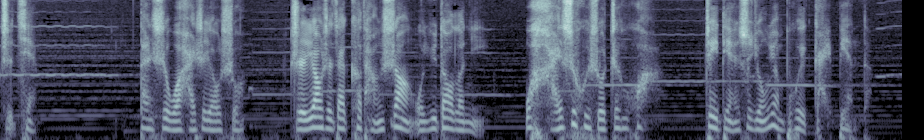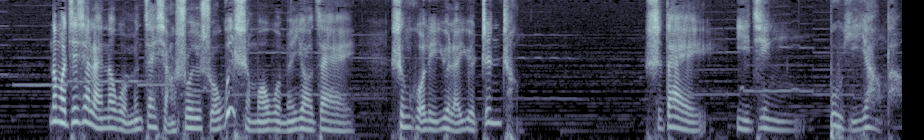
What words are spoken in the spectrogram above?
致歉。但是我还是要说，只要是在课堂上我遇到了你，我还是会说真话。这一点是永远不会改变的。那么接下来呢，我们再想说一说，为什么我们要在生活里越来越真诚？时代已经不一样了。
